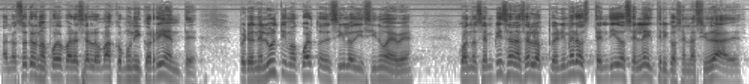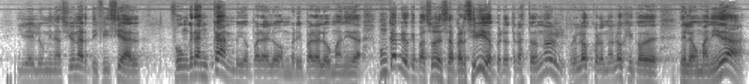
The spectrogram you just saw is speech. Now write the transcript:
A nosotros nos puede parecer lo más común y corriente, pero en el último cuarto del siglo XIX, cuando se empiezan a hacer los primeros tendidos eléctricos en las ciudades y la iluminación artificial, fue un gran cambio para el hombre y para la humanidad. Un cambio que pasó desapercibido, pero trastornó el reloj cronológico de, la humanidad,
